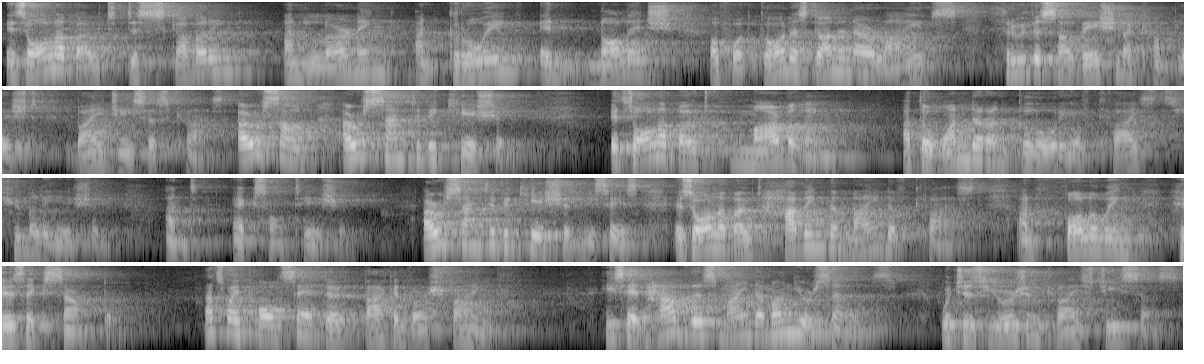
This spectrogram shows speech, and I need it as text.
is all about discovering and learning and growing in knowledge of what God has done in our lives through the salvation accomplished by Jesus Christ. Our, sal- our sanctification, it's all about marveling at the wonder and glory of Christ's humiliation and exaltation. Our sanctification, he says, is all about having the mind of Christ and following his example. That's why Paul said back in verse 5 he said, Have this mind among yourselves, which is yours in Christ Jesus,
